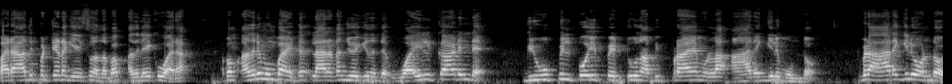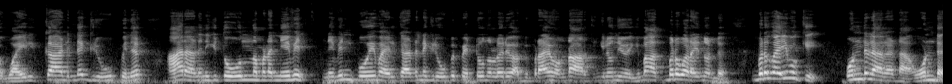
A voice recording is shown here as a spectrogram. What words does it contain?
പരാതിപ്പെട്ടിയുടെ കേസ് വന്നപ്പം അതിലേക്ക് വരാം. അപ്പം അതിന് മുമ്പായിട്ട് ലാലട്ടൻ ചോദിക്കുന്നുണ്ട് വൈൽഡ് കാർഡിന്റെ ഗ്രൂപ്പിൽ പോയി പെട്ടു എന്ന് അഭിപ്രായമുള്ള ആരെങ്കിലും ഉണ്ടോ? ഇവിടെ ആരെങ്കിലും ഉണ്ടോ? വൈൽഡ് കാർഡിന്റെ ഗ്രൂപ്പിൽ ആരാണ്? എനിക്ക് തോന്നുന്നു നമ്മുടെ നെവിൻ. നെവിൻ പോയി വൈൽഡ് കാർഡിന്റെ ഗ്രൂപ്പിൽ പെട്ടു എന്നുള്ളൊരു അഭിപ്രായം ഉണ്ടോ ആർക്കെങ്കിലും എന്ന് ചോദിക്കുമ്പോൾ അക്ബർ പറയുന്നുണ്ട്. അക്ബർ വൈമുക്കി ഉണ്ട് ലാലേട്ടാ ഉണ്ട്.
